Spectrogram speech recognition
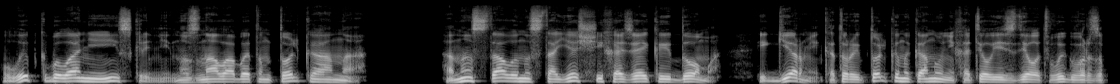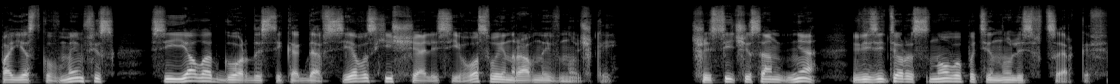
Улыбка была неискренней, но знала об этом только она. Она стала настоящей хозяйкой дома, и Герми, который только накануне хотел ей сделать выговор за поездку в Мемфис, сиял от гордости, когда все восхищались его своенравной внучкой. К шести часам дня визитеры снова потянулись в церковь.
